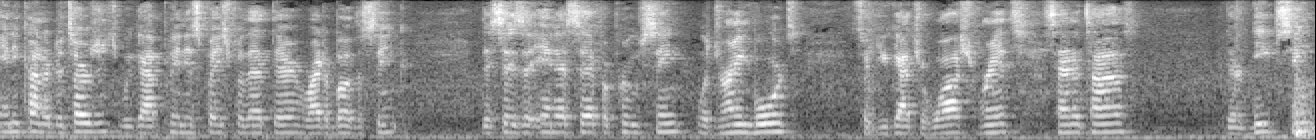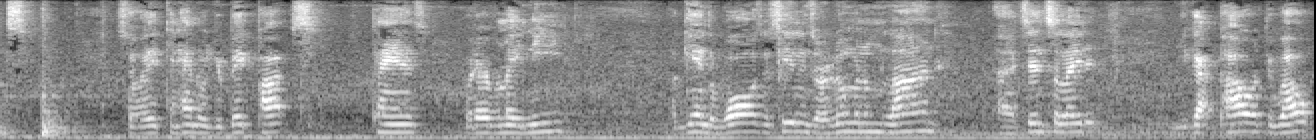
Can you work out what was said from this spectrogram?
any kind of detergents, we got plenty of space for that there, right above the sink. This is an NSF approved sink with drain boards. So you got your wash, rinse, sanitize. They're deep sinks, so it can handle your big pots, pans, whatever may need. Again, the walls and ceilings are aluminum lined. Uh, it's insulated. You got power throughout.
